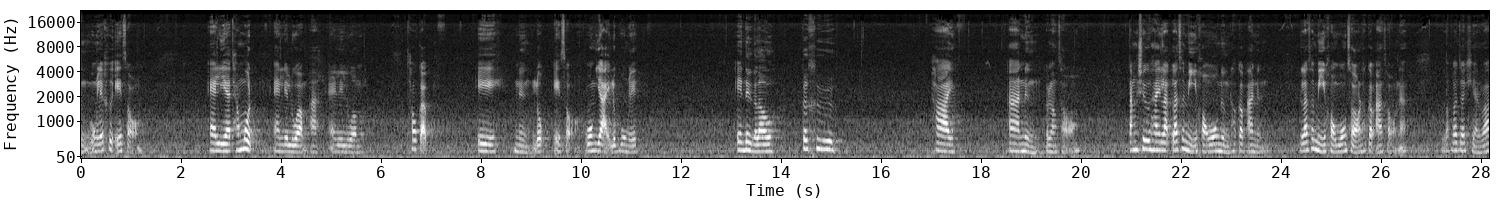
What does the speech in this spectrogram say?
1วงเล็กคือ a 2แอเรียทั้งหมดแอเรียรวม อะแอเรียรวม เท่ากับ a 1ลบ a 2วงใหญ่ลบวงเล็ก a 1เราก็คือพาย r 1กำลังสองตั้งชื่อให้รัรัศมีของวง1เท่ากับ r 1 รัศมีของวง2เท่ากับ r 2นะ แล้วก็จะเขียนว่า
